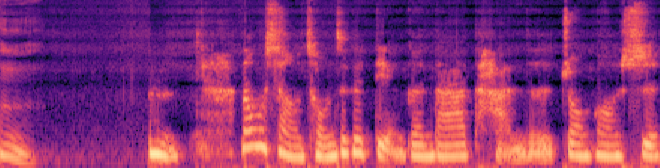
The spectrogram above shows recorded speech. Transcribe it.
嗯嗯，那我想从这个点跟大家谈的状况是，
